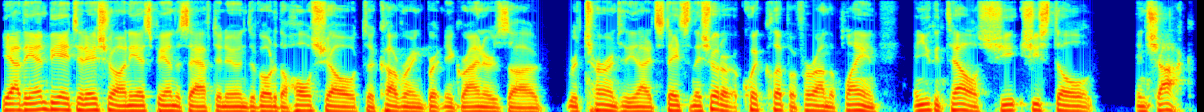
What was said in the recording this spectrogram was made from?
Yeah, the NBA Today show on ESPN this afternoon devoted the whole show to covering Brittney Griner's uh, return to the United States, and they showed a quick clip of her on the plane, and you can tell she she's still in shock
